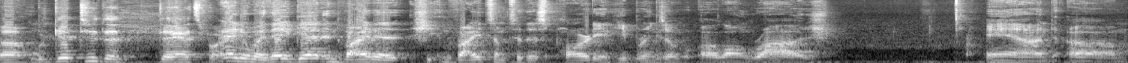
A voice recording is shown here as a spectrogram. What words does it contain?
um, we'll get to the dance part. Anyway, they get invited. She invites him to this party, and he brings along Raj. And um,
